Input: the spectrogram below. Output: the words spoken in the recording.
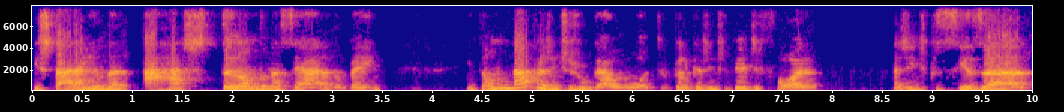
estar ainda arrastando na seara do bem. Então não dá para a gente julgar o outro pelo que a gente vê de fora. A gente precisa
